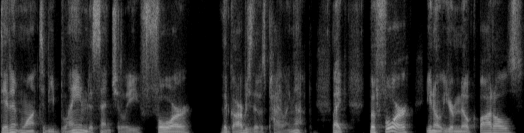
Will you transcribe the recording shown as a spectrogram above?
didn't want to be blamed essentially for the garbage that was piling up. Like before, you know, your milk bottles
